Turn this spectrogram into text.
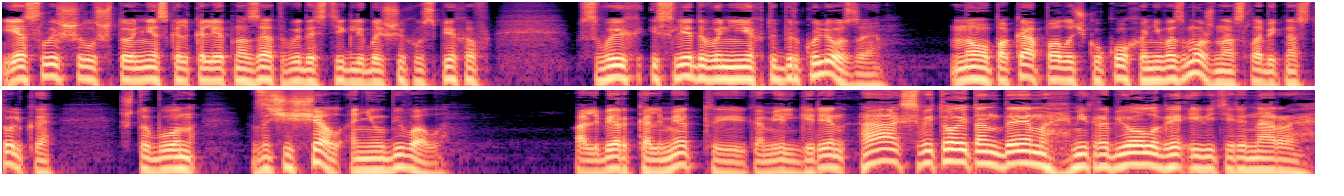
«Я слышал, что несколько лет назад вы достигли больших успехов в своих исследованиях туберкулеза, но пока палочку Коха невозможно ослабить настолько, чтобы он защищал, а не убивал. Альбер Кальмет и Камиль Герен. Ах, святой тандем микробиолога и ветеринара.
